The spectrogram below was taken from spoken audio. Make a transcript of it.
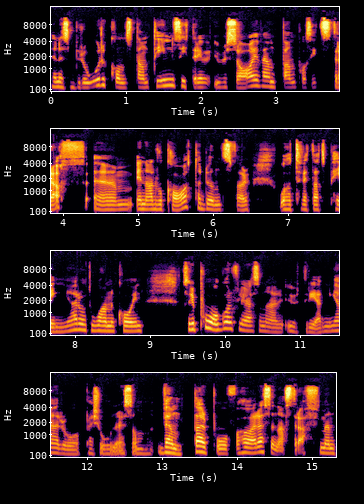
Hennes bror Konstantin sitter i USA i väntan på sitt straff. Eh, en advokat har dömts för att ha tvättat pengar åt OneCoin. Så det pågår flera sådana här utredningar och personer som väntar på att få höra sina straff. Men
